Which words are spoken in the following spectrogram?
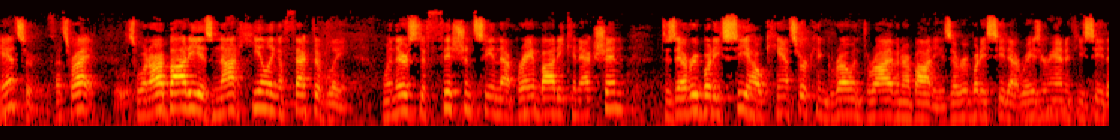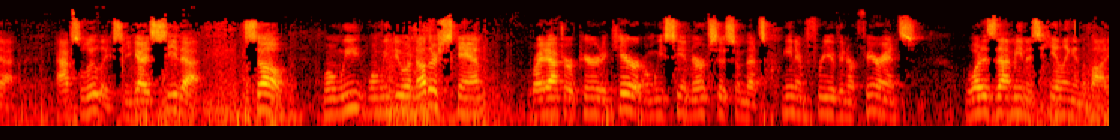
Cancer. That's right. So when our body is not healing effectively, when there's deficiency in that brain body connection, does everybody see how cancer can grow and thrive in our body? Does everybody see that? Raise your hand if you see that. Absolutely. So you guys see that. So when we when we do another scan right after a period of care and we see a nerve system that's clean and free of interference, what does that mean is healing in the body?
